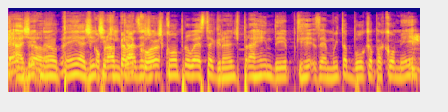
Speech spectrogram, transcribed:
É, a gente, então. não, tem. A gente Comprava aqui em casa, cor. a gente compra o extra grande pra render, porque é muita boca pra comer.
